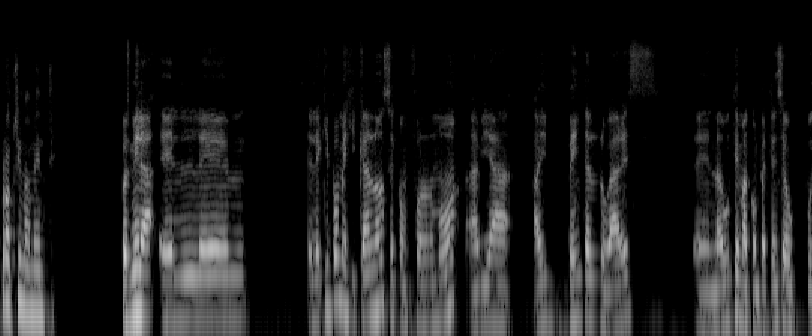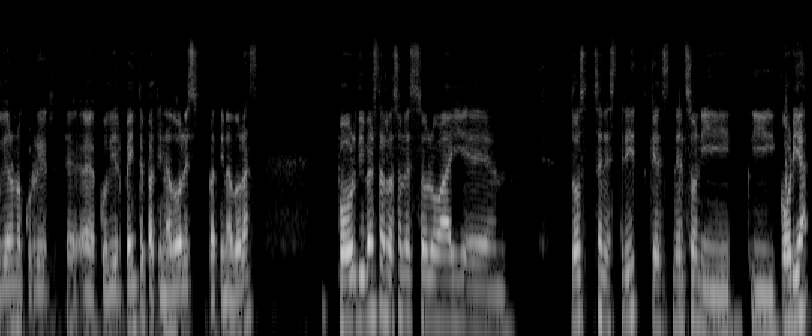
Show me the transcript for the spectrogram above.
próximamente. Pues mira, el, em, el equipo mexicano se conformó, había, hay 20 lugares. En la última competencia pudieron ocurrir, acudir 20 patinadores y patinadoras. Por diversas razones solo hay eh, dos en Street, que es Nelson y, Coria,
